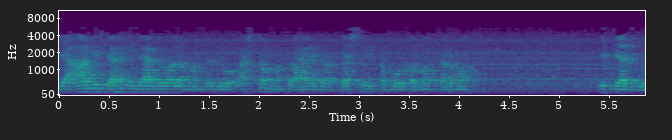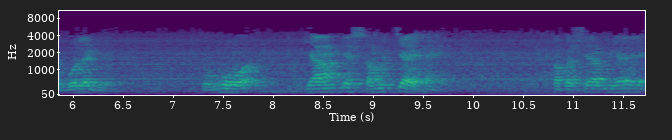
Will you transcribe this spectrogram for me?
या आगे कहने जाने वाला मंत्र जो अष्टम मंत्र आएगा, तस्य तबोधम कर्म इत्यादि जो बोलेंगे तो वो ज्ञान के समुच्चय है। तपस्या भी है,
